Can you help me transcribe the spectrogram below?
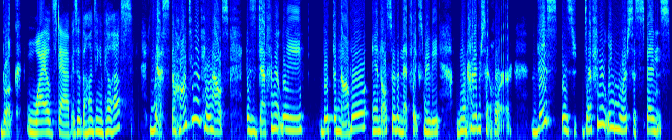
book. Wild Stab. Is it The Haunting of Hill House? Yes, The Haunting of Hill House is definitely both the novel and also the Netflix movie 100% horror. This is definitely more suspense,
